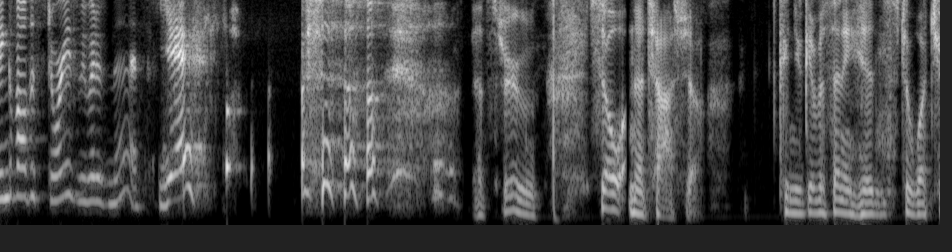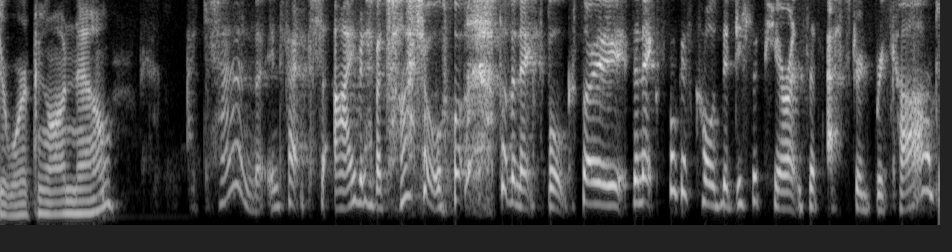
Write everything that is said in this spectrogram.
Think of all the stories we would have missed. yes. That's true. So, Natasha, can you give us any hints to what you're working on now? I can. In fact, I even have a title for the next book. So the next book is called The Disappearance of Astrid Bricard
